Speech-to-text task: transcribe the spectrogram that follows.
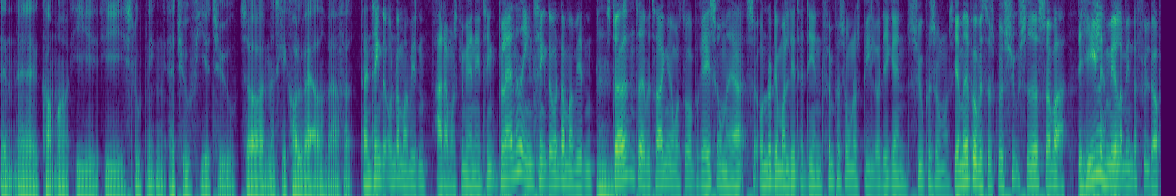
Den øh, kommer i, i slutningen af 2024, så man skal ikke holde vejret i hvert fald. Der er en ting, der undrer mig ved den. Ah, der er måske mere end en ting. Blandt andet en ting, der undrer mig ved den. Mm. Størrelsen taget i betragtning af, hvor stor bagagerummet er, så undrer det mig lidt, at det er en 5-personers bil, og det ikke er en 7-personers. Jeg er med på, at hvis der skulle være syv sæder, så var det hele mere eller mindre fyldt op.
